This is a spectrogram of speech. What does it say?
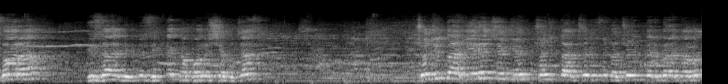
Sonra güzel bir müzikle kapanış yapacağız. Çocuklar yere çökün. Çocuklar çöksün de çocukları bırakalım.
